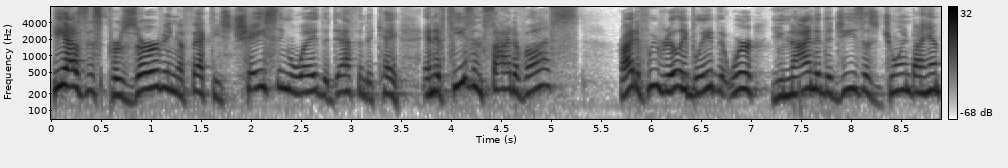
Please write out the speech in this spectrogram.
He has this preserving effect. He's chasing away the death and decay. And if he's inside of us, right, if we really believe that we're united to Jesus, joined by him,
